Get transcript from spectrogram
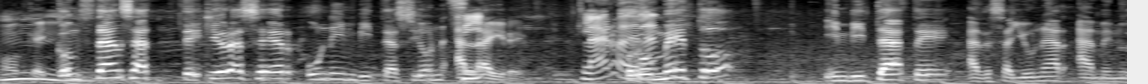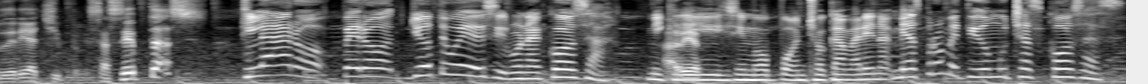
Ok, Mm. Constanza, te quiero hacer una invitación Sí. al aire. Claro, adelante. Prometo invitarte a desayunar a Menudería Chipres. ¿Aceptas? Claro, pero yo te voy a decir una cosa, mi A ver. queridísimo Poncho Camarena. Me has prometido muchas cosas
